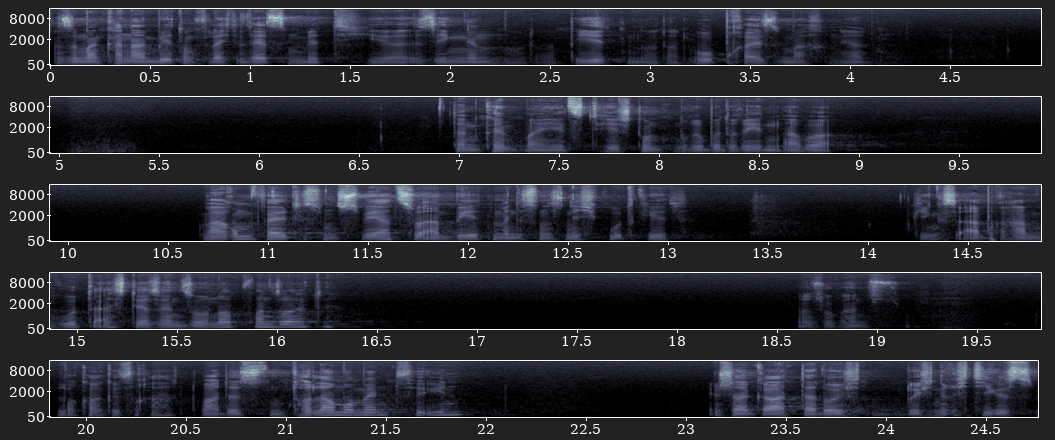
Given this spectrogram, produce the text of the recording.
Also man kann Anbetung vielleicht ersetzen mit hier singen oder beten oder Lobpreise machen, ja. Dann könnte man jetzt hier Stunden drüber reden, aber warum fällt es uns schwer zu anbeten, wenn es uns nicht gut geht? Ging es Abraham gut, als der seinen Sohn opfern sollte? Also ganz locker gefragt. War das ein toller Moment für ihn? Ist er gerade dadurch durch ein richtiges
